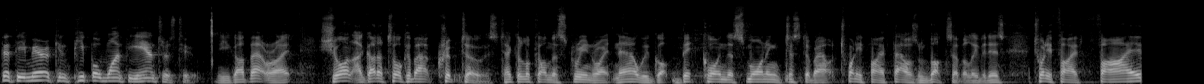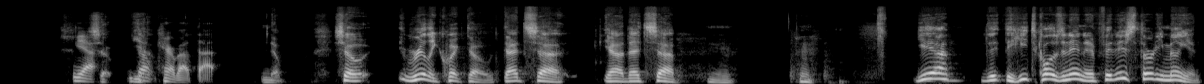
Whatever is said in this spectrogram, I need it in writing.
that the American people want the answers to. You got that right. Sean, I got to talk about cryptos. Take a look on the screen right now. We've got Bitcoin this morning, just about 25,000 bucks, I believe it is. 25.5. Yeah. So, yeah. Don't care about that. Nope. So really quick though, that's uh yeah, that's uh hmm, hmm. yeah, the, the heat's closing in. If it is 30 million,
